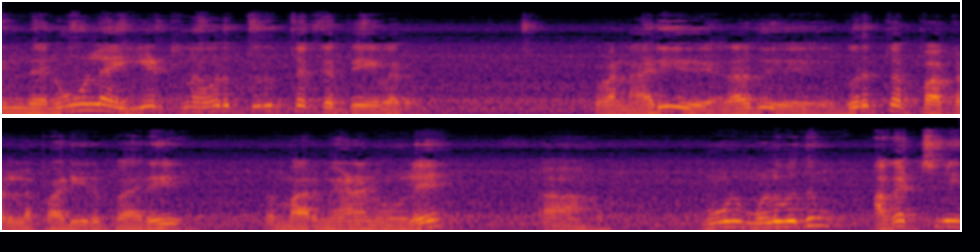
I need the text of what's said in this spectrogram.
இந்த நூலை இயற்றினவர் திருத்தக்க தேவர். இவன் அரி அதாவது விருத்தப்பாக்களில் பாடியிருப்பார். ரொம்ப அருமையான நூல். நூல் முழுவதும் அகச்சுவை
